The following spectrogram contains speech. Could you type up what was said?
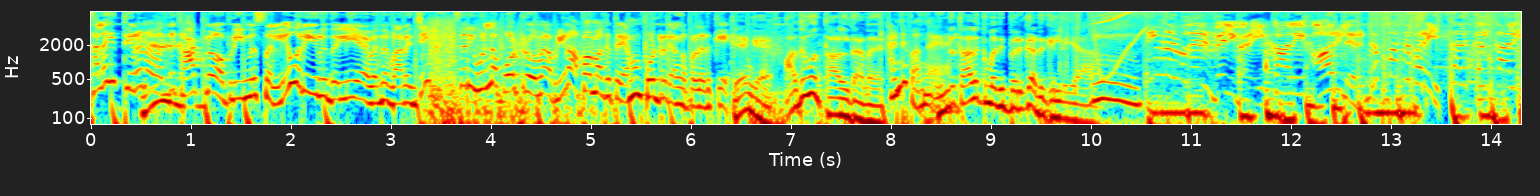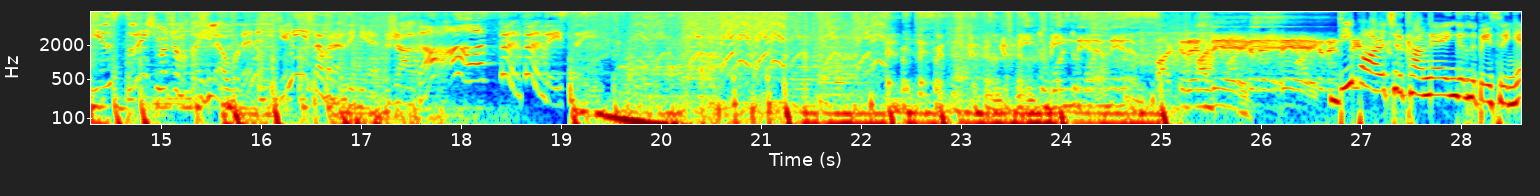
கலை திறனை வந்து காட்டணும் அப்படின்னு சொல்லி ஒரு இருதலிய வந்து வரைஞ்சி சரி உள்ள போட்டுருவோமே அப்படின்னு அப்பா அம்மாக்கு தெரியாம போட்டிருக்காங்க போல இருக்கு. ஏங்க அதுவும் தாள் தானே கண்டிப்பாங்க. இந்த தாளுக்கு மதிப்பு இருக்கு அதுக்கு இல்லையா? திங்கள் முதல் வெளிவரை காலை ஆறிலிருந்து பத்து வரை. கலக்கல் காலையில் சுரேஷ் மற்றும் அகிலாவுடன் இணைய தவறாதீங்க. ராகா ஆஹா சிறந்த சிறந்த இசை. தீபா அழைச்சிருக்காங்க. இங்க இருந்து பேசுறீங்க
